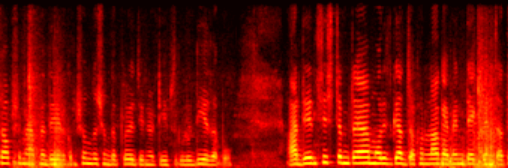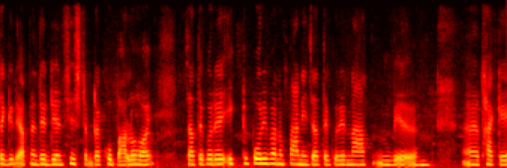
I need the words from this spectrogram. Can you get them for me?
সবসময় আপনাদের এরকম সুন্দর সুন্দর প্রয়োজনীয় টিপসগুলো দিয়ে যাব। আর ড্রেন সিস্টেমটা মরিচ গাছ যখন লাগাবেন, দেখবেন যাতে আপনাদের ড্রেন সিস্টেমটা খুব ভালো হয়, যাতে করে একটু পরিমাণ পানি যাতে করে না থাকে।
